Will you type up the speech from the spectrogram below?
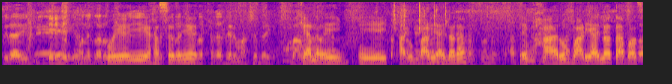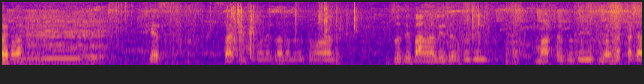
প্রায় হয়ে। মনে করো এই টাকা করে মাসে দেয়। কেন এই এই ফারুক বাড়ি আইলো না? এই ফারুক বাড়ি আইলো তা বলছে শেষ। চাকরিতে মনে করো যে তোমার যদি বাঙালিদের যদি মাসে যদি দু হাজার টাকা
